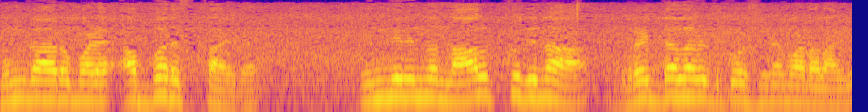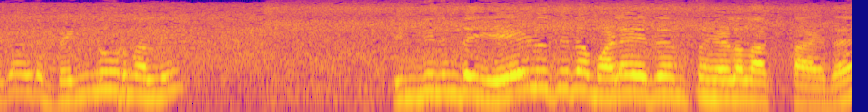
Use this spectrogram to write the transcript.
ಮುಂಗಾರು ಮಳೆ ಅಬ್ಬರಿಸ್ತಾ ಇದೆ. ಇಂದಿನಿಂದ ನಾಲ್ಕು ದಿನ ರೆಡ್ ಅಲರ್ಟ್ ಘೋಷಣೆ ಮಾಡಲಾಗಿದೆ. ಆದರೆ ಬೆಂಗಳೂರಿನಲ್ಲಿ ಇಂದಿನಿಂದ ಏಳು ದಿನ ಮಳೆ ಇದೆ ಅಂತ ಹೇಳಲಾಗ್ತಾ ಇದೆ.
